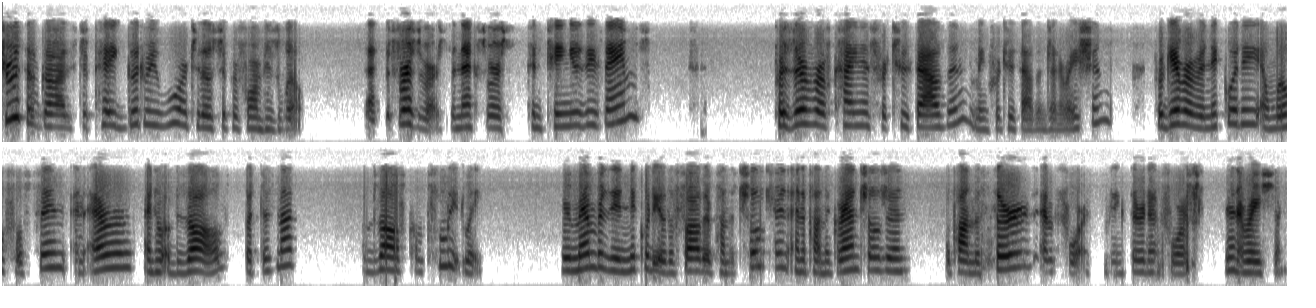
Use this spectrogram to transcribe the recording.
truth of God is to pay good reward to those who perform his will. That's the first verse. The next verse continues these names. Preserver of kindness for 2,000, meaning for 2,000 generations. Forgiver of iniquity and willful sin and error, and who absolves, but does not absolve completely. Remember the iniquity of the father upon the children and upon the grandchildren, upon the third and fourth, meaning third and fourth generation.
